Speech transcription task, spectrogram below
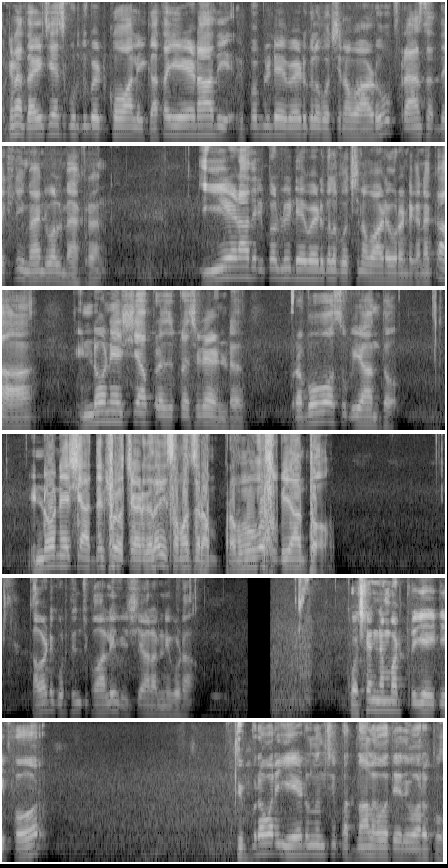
ఓకేనా? దయచేసి గుర్తుపెట్టుకోవాలి. గత ఏడాది రిపబ్లిక్ డే వేడుకలకు వచ్చిన వాడు ఫ్రాన్స్ అధ్యక్షుడు ఇమాన్యువల్ మ్యాక్రాన్. ఈ ఏడాది రిపబ్లిక్ డే వేడుకలకు వచ్చిన వాడు ఎవరంటే కనుక ఇండోనేషియా ప్రెసి ప్రెసిడెంట్ ప్రభువో సుబియాంతో. ఇండోనేషియా అధ్యక్షుడు వచ్చాడు కదా ఈ సంవత్సరం ప్రభువో సుబియాంతో. కాబట్టి గుర్తుంచుకోవాలి విషయాలన్నీ కూడా. Question number three eighty four ఫిబ్రవరి ఏడు నుంచి పద్నాలుగవ తేదీ వరకు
